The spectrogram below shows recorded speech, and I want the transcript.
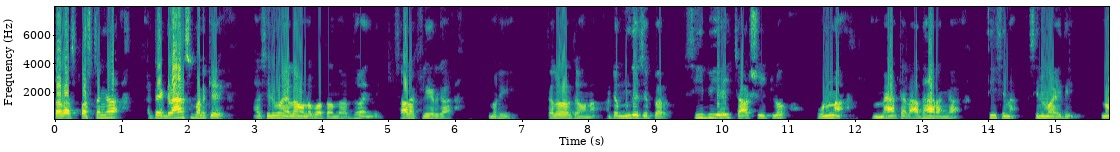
చాలా స్పష్టంగా అంటే గ్లాన్స్ మనకి ఆ సినిమా ఎలా ఉండబోతుందో అర్థమైంది. చాలా క్లియర్గా మరి తెల్లవారుజామున. అంటే ముందే చెప్పారు సిబిఐ చార్జ్ షీట్లో ఉన్న మ్యాటర్ ఆధారంగా తీసిన సినిమా ఇది. No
